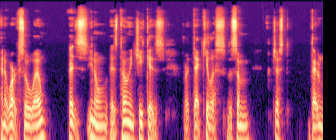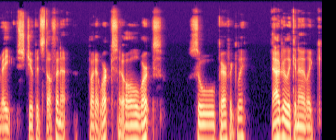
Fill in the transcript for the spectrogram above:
and it works so well. It's you know, it's tongue in cheek. It's ridiculous. There's some just downright stupid stuff in it, but it works. It all works so perfectly. I really kind of like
